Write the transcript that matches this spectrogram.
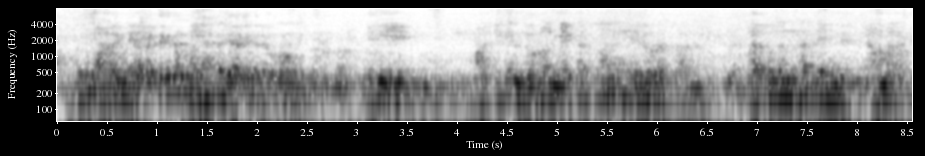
අම්මා මෙහා පැත්තේ දාන්න. එයා ගෙදර. ඉතින් මාත් කියන්නේ දොර මේක තමයි ඒ දොර තමයි. අර බලන්න හදන්නේ ඉන්නේ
